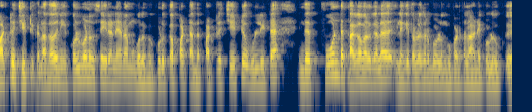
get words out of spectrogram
பற்றுச்சீட்டுகள் அதாவது நீங்கள் கொள்வனவு செய்கிற நேரம் உங்களுக்கு கொடுக்கப்பட்ட அந்த பற்றுச்சீட்டு உள்ளிட்ட இந்த போன்ற தகவல்களை இலங்கை தொலைத்தொடர்பு ஒழுங்குபடுத்தல் ஆணைக்குழுவுக்கு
